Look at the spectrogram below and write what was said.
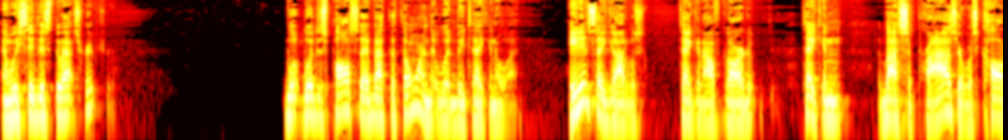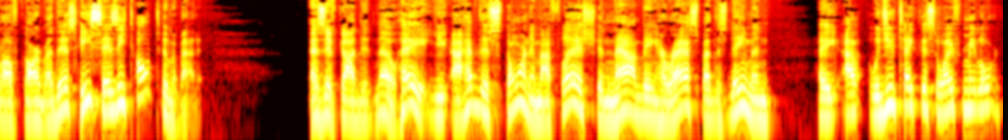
And we see this throughout Scripture. What, what does Paul say about the thorn that wouldn't be taken away? He didn't say God was taken off guard, taken by surprise or was caught off guard by this. He says he talked to him about it as if God didn't know. Hey, you, I have this thorn in my flesh and now I'm being harassed by this demon. Hey, I, would you take this away from me, Lord?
